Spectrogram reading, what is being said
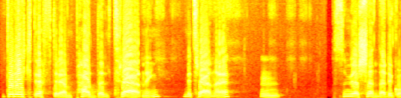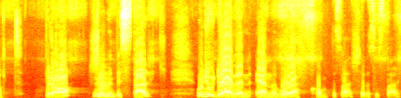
direkt efter en paddelträning med tränare. Mm. Som jag kände hade gått bra. Kände Mm. mig stark. Och det gjorde även en av våra kompisar. Kände sig stark.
